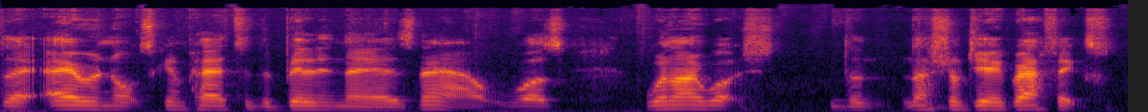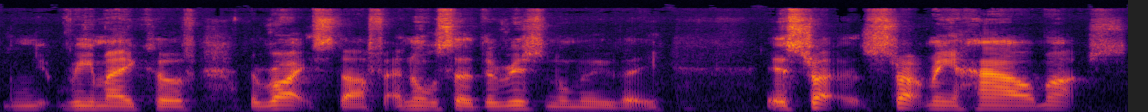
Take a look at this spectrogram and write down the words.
the aeronauts compared to the billionaires now was when I watched the National Geographic's remake of the Right Stuff and also the original movie, it struck, struck me how much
